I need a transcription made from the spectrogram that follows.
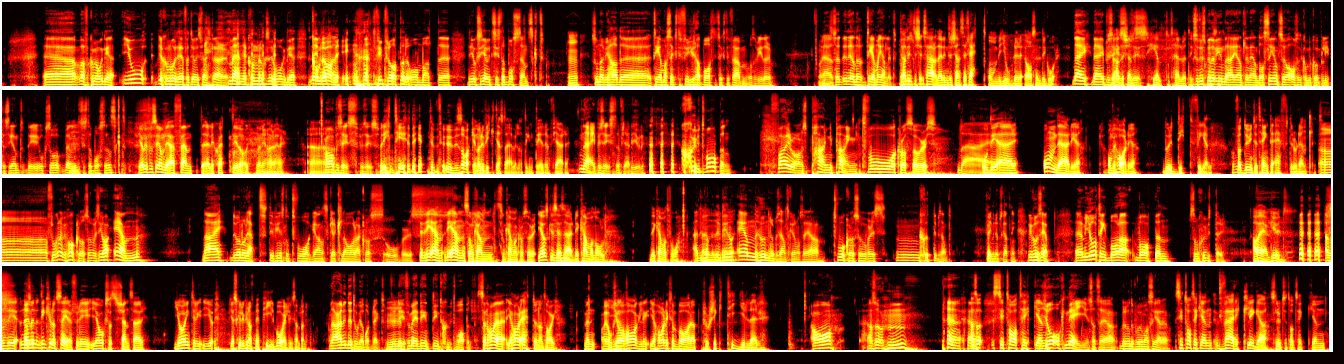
Eh, varför kommer jag ihåg det? Jo, jag kommer ihåg det för att jag är svensklärare, men jag kommer också ihåg det Nej, Kom men du av att, dig? att vi pratade om att eh, det är också jävligt sista bossenskt. Mm. Som när vi hade tema 64 på avsnitt 65 och så vidare. Eh, så det är ändå tema enligt. Det hade inte, så här, det hade inte känts rätt om vi gjorde det avsnittet igår. Nej, nej precis. det hade känts precis. helt åt helvete. Så nu spelar vi in det här egentligen en dag sent, så avsnittet kommer komma upp lite sent. Det är också väldigt Mm. sista bossenskt. Ja vi får se om det är femte eller sjätte idag när ni hör det här. Eh, Ja, precis, precis. Men det är inte, det, är- det huvudsaken och det viktigaste är väl att det inte är den fjärde. Nej, precis, den 4 juli. Skjutvapen. Firearms, pang, pang. Två crossovers Nej. och det är, om det är det, om vi har det, då är det ditt fel. För att du inte tänkte efter ordentligt. Uh, frågan är om vi har crossovers. Jag har en. Nej, du har nog rätt. Det finns nog två ganska klara crossovers. Det är en, det är en som, kan, som kan vara crossover. Jag skulle säga Mm. så här, det kan vara noll. Det kan vara två. Ja, det, är nog- men- det är nog en 100% ska jag nog säga. Två crossovers, mm, 70%. Det är min uppskattning. Vi får se. Eh, men jag har tänkt bara vapen som skjuter. Ja, ja, gud. Alltså det, nej Alltså- men det är kul att du säger det, för det, jag har också känt så här. Jag är inte, jag, jag skulle kunna haft med pilbåge till exempel. Nej men det tog jag bort direkt. Mm. För, det, för mig det är inte, det är inte skjutvapen. Sen har jag, jag har ett undantag. Men Ja, jag jag, har, jag har liksom bara projektiler. Ja, alltså hmm. Alltså citattecken, Ja och nej så att säga, beroende på hur man ser det. citattecken verkliga slutcitattecken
